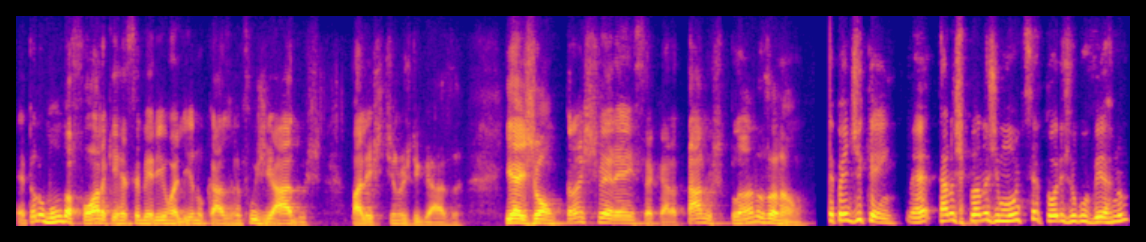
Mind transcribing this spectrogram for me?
é, pelo mundo afora que receberiam ali, no caso, refugiados palestinos de Gaza. E aí, João, transferência, cara, tá nos planos ou não? Depende de quem, né? Tá nos planos de muitos setores do governo,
